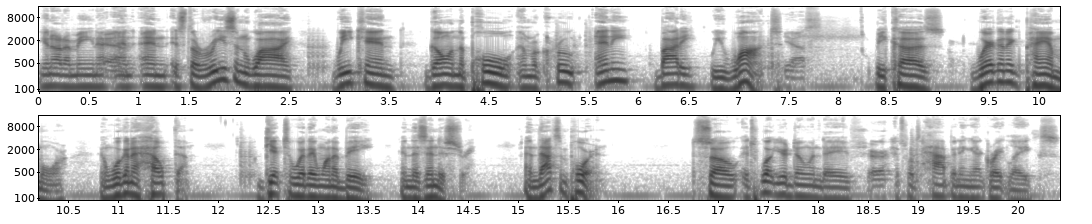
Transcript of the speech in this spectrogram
You know what I mean? Yeah. And and it's the reason why we can go in the pool and recruit anybody we want. Yes. Because we're going to pay them more and we're going to help them get to where they want to be in this industry. And that's important. So it's what you're doing, Dave. Sure. It's what's happening at Great Lakes.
